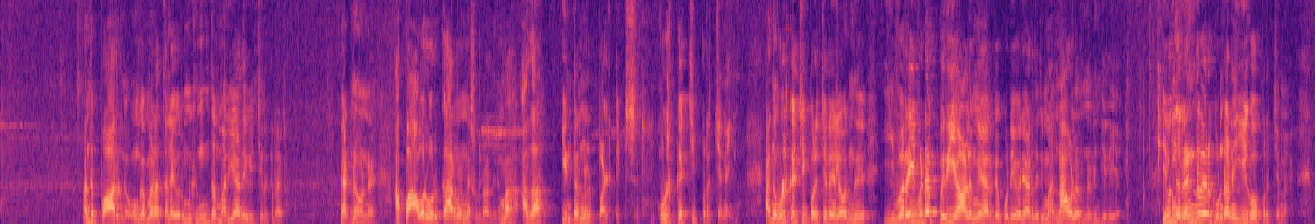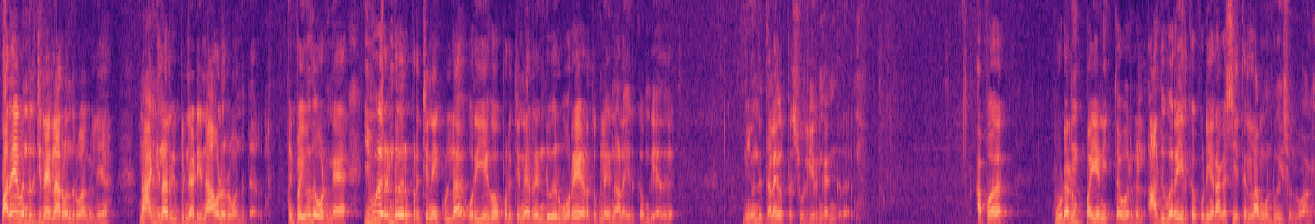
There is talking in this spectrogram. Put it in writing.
வந்து பாருங்கள் உங்கள் மேலே தலைவர் மிகுந்த மரியாதை வச்சுருக்கிறார். கேட்டின ஒன்று அப்போ அவர் ஒரு காரணம் என்ன சொல்கிறார் தெரியுமா? அதான் இன்டர்னல் பாலிட்டிக்ஸ் உள்கட்சி பிரச்சனை. அந்த உள்கட்சி பிரச்சனையில் வந்து இவரை விட பெரிய ஆளுமையாக இருக்கக்கூடியவர் யார் தெரியுமா? நாவலர் நெடுஞ்செழியன் இவங்க ரெண்டு பேருக்கு உண்டான ஈகோ பிரச்சனை. பதவி வந்துருச்சுன்னா எல்லோரும் வந்துடுவாங்க இல்லையா? நாஞ்சிலாருக்கு பின்னாடி நாவலரும் வந்துட்டார். இப்போ இவத உடனே இவங்க ரெண்டு பேர் பிரச்சனைக்குள்ளே ஒரு ஈகோ பிரச்சனை ரெண்டு பேர் ஒரே இடத்துக்குள்ளே என்னால் இருக்க முடியாது. நீ வந்து தலைவர்கிட்ட சொல்லிருங்கங்கிறார் அப்போ உடன் பயணித்தவர்கள் அதுவரை இருக்கக்கூடிய ரகசியத்தை எல்லாம் கொண்டு போய் சொல்லுவாங்க.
